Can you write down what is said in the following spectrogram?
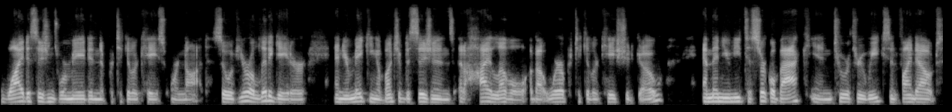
why decisions were made in a particular case or not. So if you're a litigator and you're making a bunch of decisions at a high level about where a particular case should go, and then you need to circle back in two or three weeks and find out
